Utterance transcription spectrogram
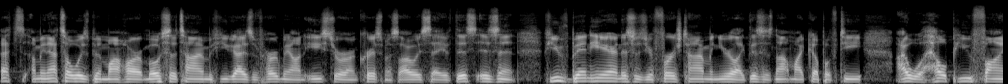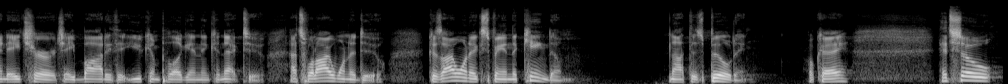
That's I mean that's always been my heart. Most of the time if you guys have heard me on Easter or on Christmas, I always say if this isn't if you've been here and this is your first time and you're like this is not my cup of tea, I will help you find a church, a body that you can plug in and connect to. That's what I want to do because I want to expand the kingdom, not this building. Okay? And so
